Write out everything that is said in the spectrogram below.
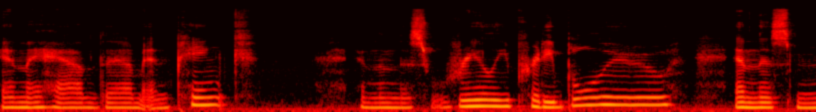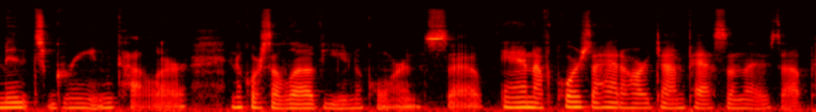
and they had them in pink and then this really pretty blue and this mint green color. And of course I love unicorns so. And of course I had a hard time passing those up.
